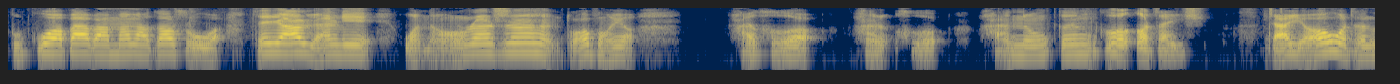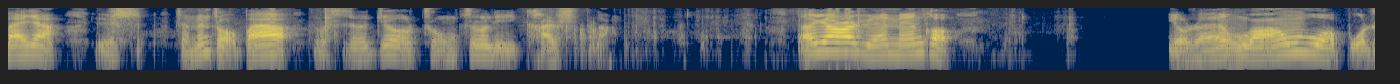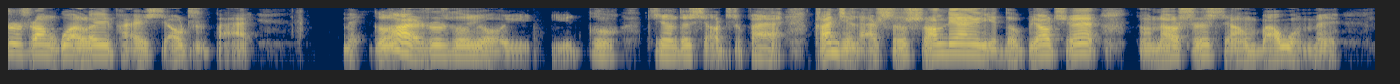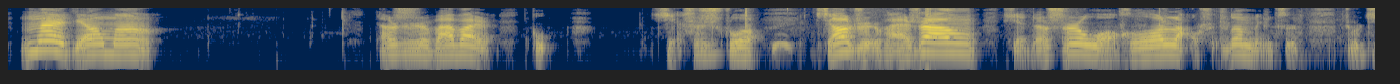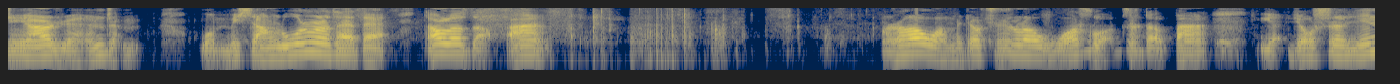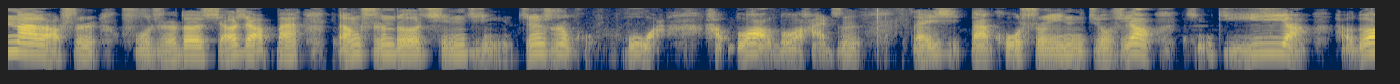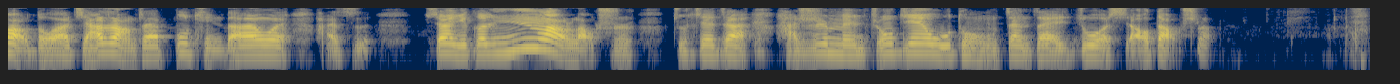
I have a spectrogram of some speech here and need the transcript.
不过爸爸妈妈告诉我，在幼儿园里，我能认识很多朋友，还和还和。还能跟哥哥在一起，加油，我的莱雅！于是咱们走吧，故事就从这里开始了。到幼儿园门口，有人往我脖子上挂了一排小纸牌。每个孩子都有一一个这样的小纸牌，看起来是商店里的标签。难道是想把我们卖掉吗？但是爸爸解释说，小纸牌上写的是我和老师的名字。住进幼儿园，咱们我们向露露太太道了早安。然后我们就去了我所知的班，也就是琳娜老师负责的小小班。当时的情景真是恐怖啊！好多好多孩子在一起大哭，声音就像警笛一样。好多好多啊家长在不停的安慰孩子，像一个琳娜老师。就站在孩子们中间，梧桐站在一座小岛上。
